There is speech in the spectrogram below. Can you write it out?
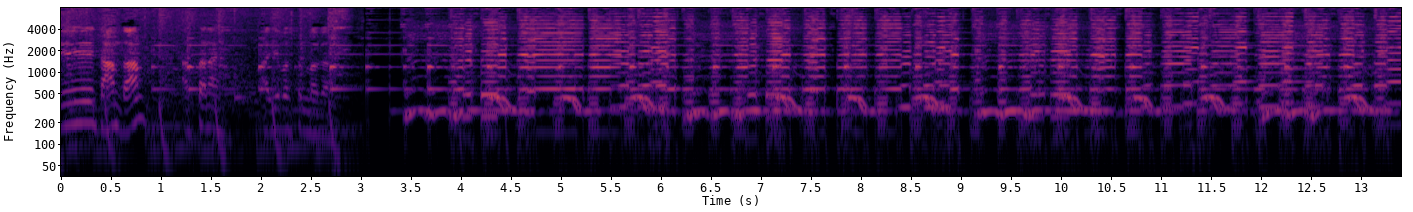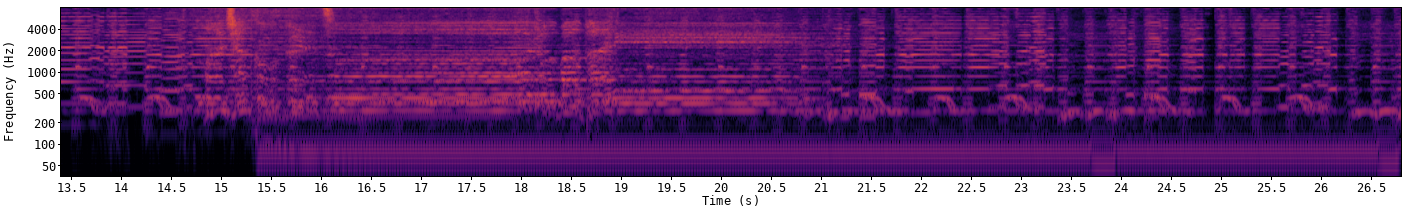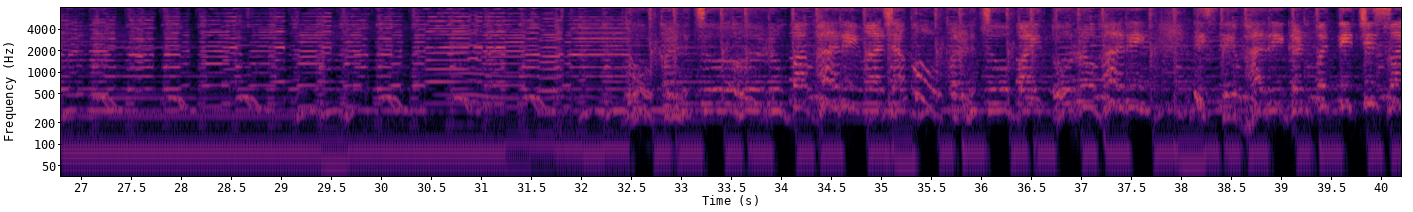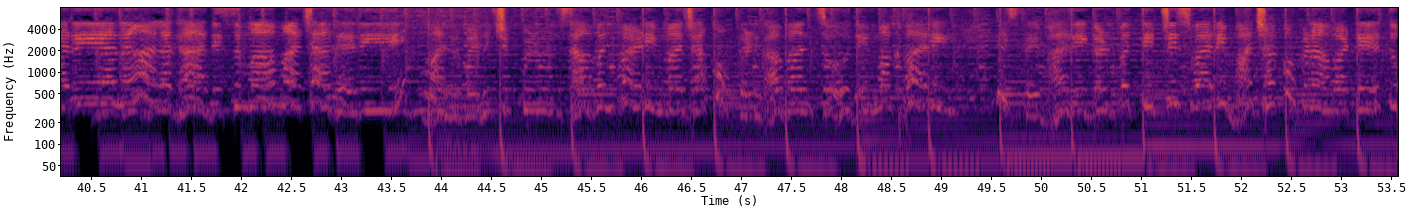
ए थांब थांब. असताना नाही आधी बसून बघा. पाय तो रो भारी. दिसते भारी गणपतीची स्वारी. अन आला धादिस मामाच्या घरी. मालवण चिपळूण सावंतवाडी माझ्या कोकण गावांचो दिमाग भारी. दिसते भारी गणपतीची स्वारी. माझ्या कोकणा वाटेत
